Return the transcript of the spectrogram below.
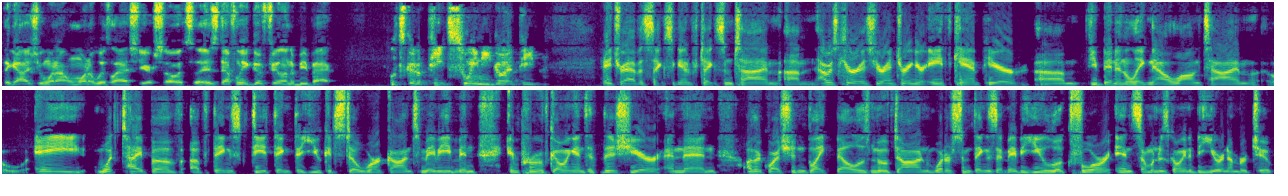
the guys you went out and won it with last year. So it's it's definitely a good feeling to be back. Let's go to Pete Sweeney. Go ahead, Pete. Hey, Travis, thanks again for taking some time. Um, I was curious, you're entering your eighth camp here. Um, you've been in the league now a long time. A, what type of, of things do you think that you could still work on to maybe even improve going into this year? And then, other question Blake Bell has moved on. What are some things that maybe you look for in someone who's going to be your number two?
